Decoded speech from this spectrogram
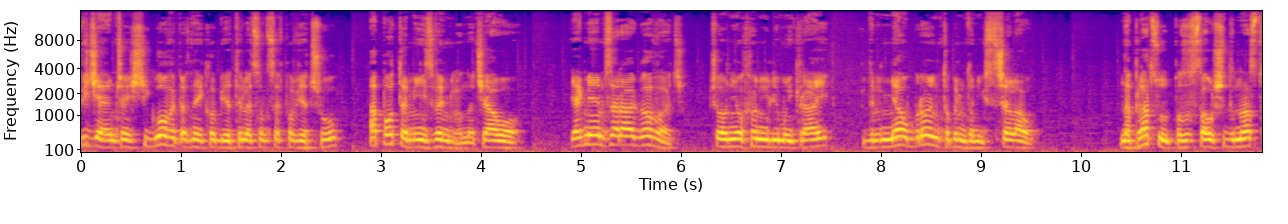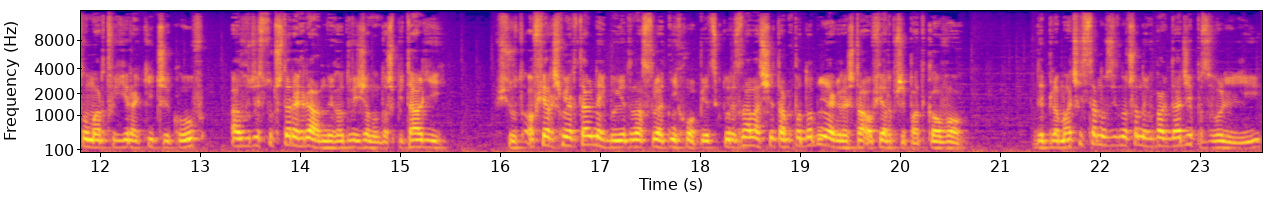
Widziałem części głowy pewnej kobiety lecące w powietrzu, a potem jej zwęglone ciało. Jak miałem zareagować? Czy oni ochronili mój kraj? Gdybym miał broń, to bym do nich strzelał. Na placu pozostało 17 martwych Irakijczyków, a 24 rannych odwieziono do szpitali. Wśród ofiar śmiertelnych był 11-letni chłopiec, który znalazł się tam podobnie jak reszta ofiar przypadkowo. Dyplomaci Stanów Zjednoczonych w Bagdadzie pozwolili,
